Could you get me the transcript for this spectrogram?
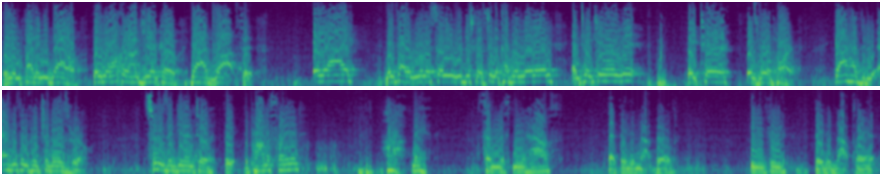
They didn't fight any battle. They walk around Jericho. God drops it. Ai, they thought a little city, we're just going to send a couple of men in and take care of it. They tear Israel apart. God had to do everything for the children of Israel. As soon as they get into the, the promised land, ah, man, sending this new house that they did not build, eating food they did not plant.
